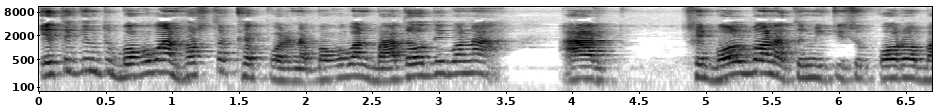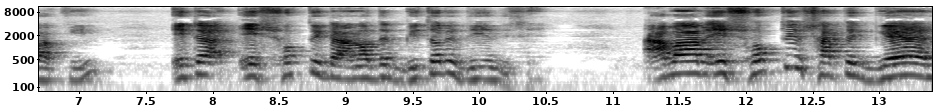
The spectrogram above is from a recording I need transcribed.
এতে কিন্তু ভগবান হস্তক্ষেপ করে না, ভগবান বাধাও দিব না, আর সে বলব না, তুমি কিছু করো বা কি? এটা, এই শক্তিটা আমাদের ভিতরে দিয়ে দিছে। আবার এই শক্তির সাথে জ্ঞান,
